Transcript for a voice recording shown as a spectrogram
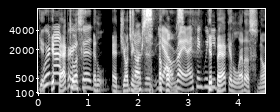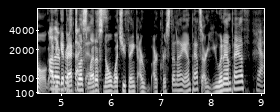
get, we're get not back to very us good at, at judging judges. ourselves. Yeah, right. I think we need get back and let us know. I mean, get back to us. Let us know what you think. Are are Krista and I empaths? Are you an empath? Yeah,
